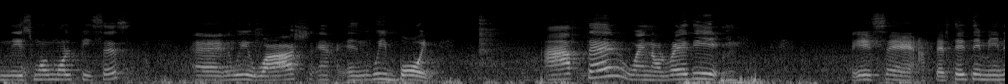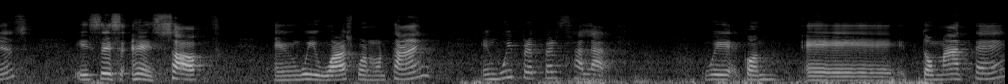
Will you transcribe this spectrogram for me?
in small, small pieces and we wash and, and we boil. After, when already it's uh, after 30 minutes, it's uh, soft and we wash one more time and we prepare salad we, con eh, tomate,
